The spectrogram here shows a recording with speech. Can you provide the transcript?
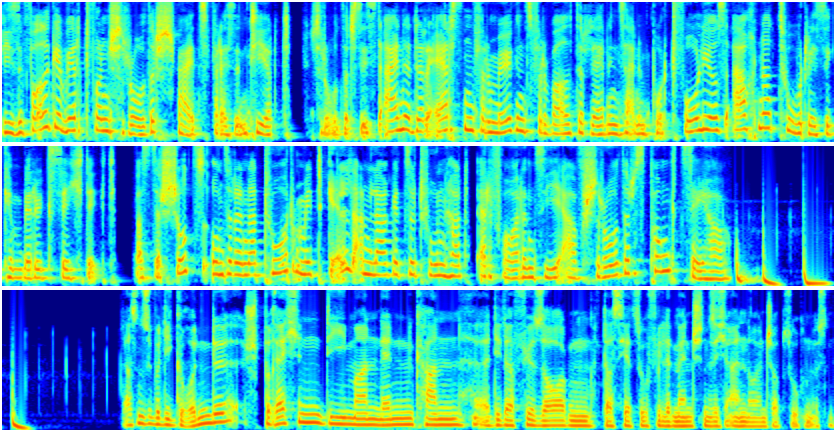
Diese Folge wird von Schroders Schweiz präsentiert. Schroders ist einer der ersten Vermögensverwalter, der in seinen Portfolios auch Naturrisiken berücksichtigt. Was der Schutz unserer Natur mit Geldanlage zu tun hat, erfahren Sie auf schroders.ch. Lass uns über die Gründe sprechen, die man nennen kann, äh, die dafür sorgen, dass jetzt so viele Menschen sich einen neuen Job suchen müssen.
